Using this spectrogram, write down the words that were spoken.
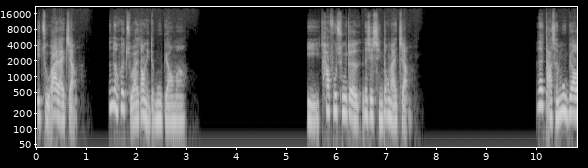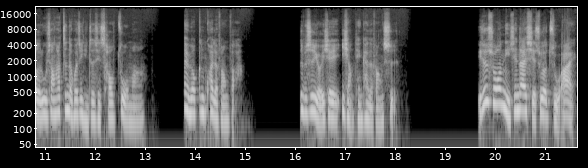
以阻碍来讲，真的会阻碍到你的目标吗？以他付出的那些行动来讲，他在达成目标的路上，他真的会进行这些操作吗？那有没有更快的方法？是不是有一些异想天开的方式？也就是说，你现在写出了阻碍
